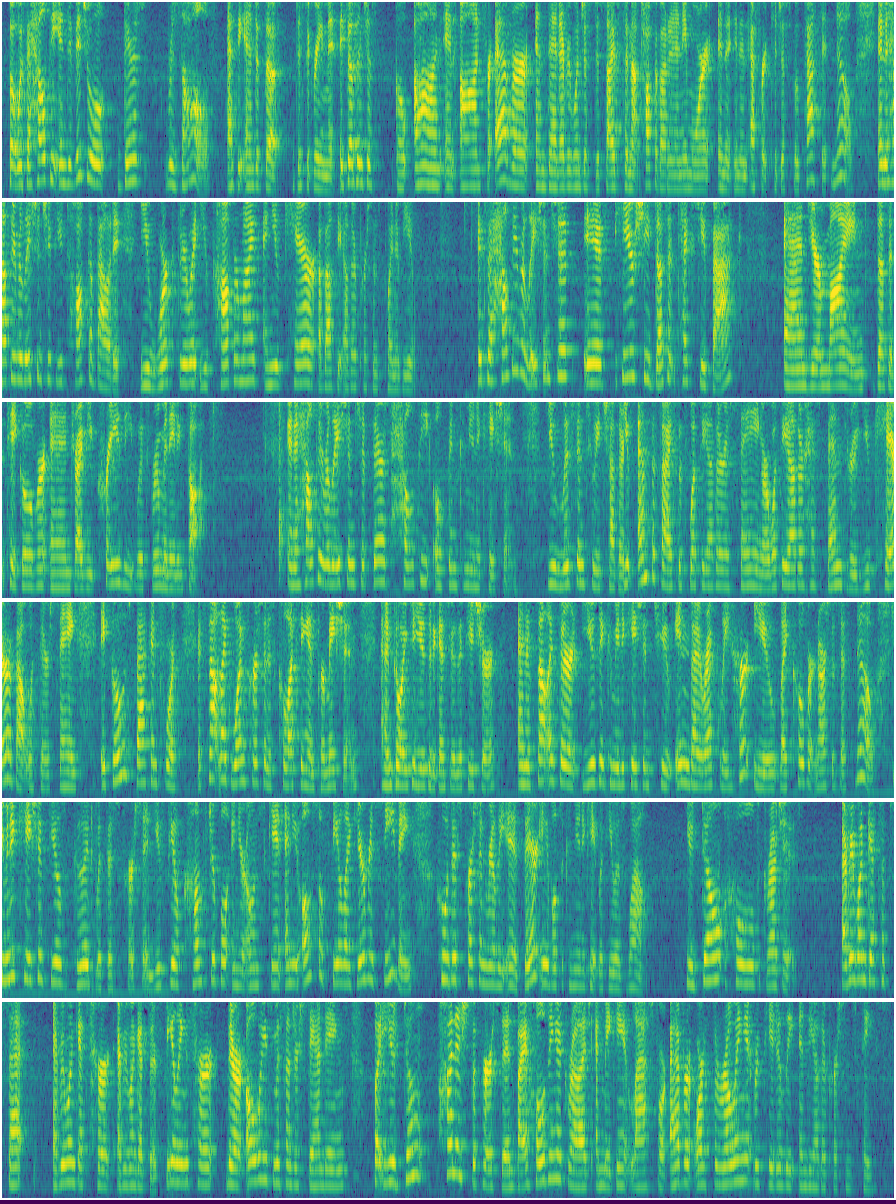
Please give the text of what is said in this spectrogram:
But with a healthy individual, there's resolve at the end of the disagreement. It doesn't just go on and on forever and then everyone just decides to not talk about it anymore in, a, in an effort to just move past it. No. In a healthy relationship you talk about it you work through it you compromise and you care about the other person's point of view. It's a healthy relationship if he or she doesn't text you back and your mind doesn't take over and drive you crazy with ruminating thoughts in a healthy relationship, there's healthy, open communication. You listen to each other. You empathize with what the other is saying or what the other has been through. You care about what they're saying. It goes back and forth. It's not like one person is collecting information and going to use it against you in the future. And it's not like they're using communication to indirectly hurt you like covert narcissists. No. Communication feels good with this person. You feel comfortable in your own skin and you also feel like you're receiving who this person really is. They're able to communicate with you as well. You don't hold grudges. Everyone gets upset. Everyone gets hurt. Everyone gets their feelings hurt. There are always misunderstandings, but you don't punish the person by holding a grudge and making it last forever or throwing it repeatedly in the other person's face.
